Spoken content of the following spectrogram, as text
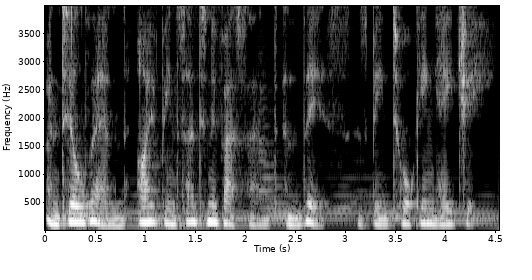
Until then, I've been Santanu Vasant and this has been Talking HE.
